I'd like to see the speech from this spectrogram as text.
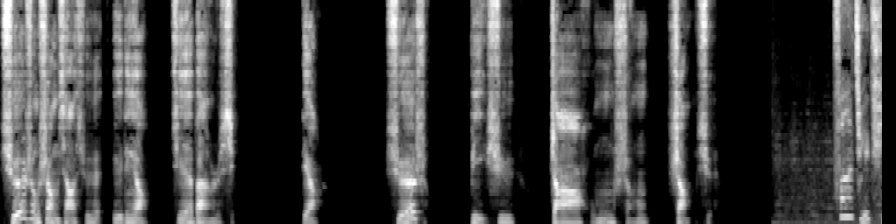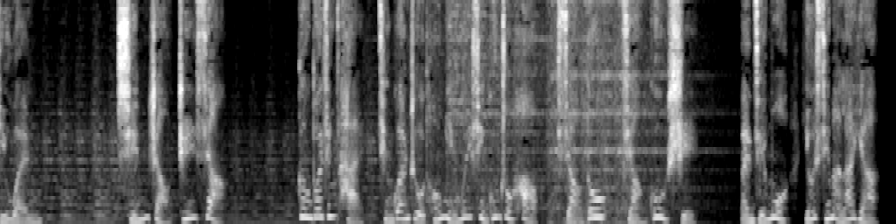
学生上下学一定要结伴而行；第二，学生必须扎红绳上学。发掘奇闻，寻找真相，更多精彩，请关注同名微信公众号“小东讲故事”。本节目由喜马拉雅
